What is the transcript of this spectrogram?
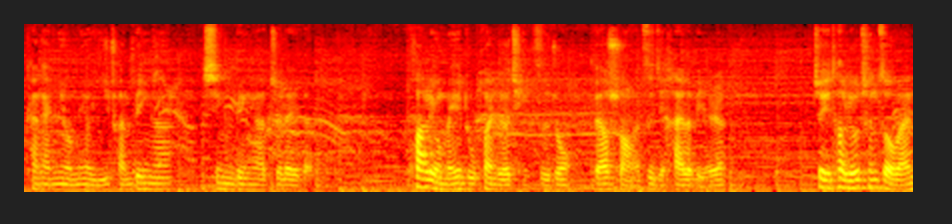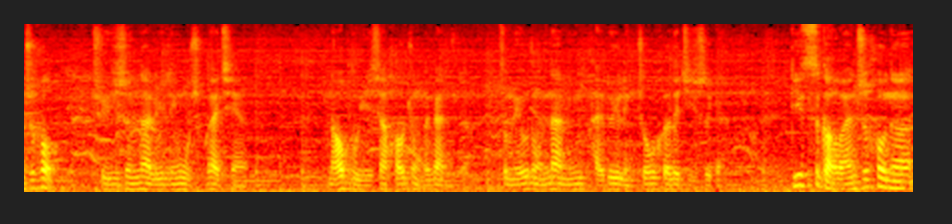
看看你有没有遗传病啊、性病啊之类的。花柳梅毒患者请自重，不要爽了自己害了别人。这一套流程走完之后，去医生那里领五十块钱，脑补一下好囧的感觉，怎么有种难民排队领粥喝的即视感？第一次搞完之后呢，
